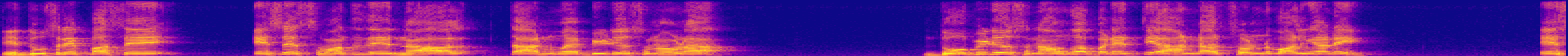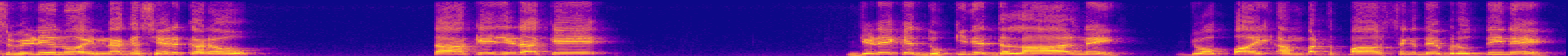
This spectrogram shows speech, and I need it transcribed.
ਤੇ ਦੂਸਰੇ ਪਾਸੇ ਇਸੇ ਸੰਬੰਧ ਦੇ ਨਾਲ ਤੁਹਾਨੂੰ ਇਹ ਵੀਡੀਓ ਸੁਣਾਉਣਾ, ਦੋ ਵੀਡੀਓ ਸੁਣਾਉਂਗਾ ਬੜੇ ਧਿਆਨ ਨਾਲ ਸੁਣਨ ਵਾਲੀਆਂ ਨੇ। ਇਸ ਵੀਡੀਓ ਨੂੰ ਇੰਨਾ ਕਿ ਸ਼ੇਅਰ ਕਰੋ ਤਾਂ ਕਿ ਜਿਹੜਾ ਕਿ ਜਿਹੜੇ ਕਿ ਦੁੱਕੀ ਦੇ ਦਲਾਲ ਨੇ, ਜੋ ਭਾਈ ਅੰਮ੍ਰਿਤਪਾਲ ਸਿੰਘ ਦੇ ਵਿਰੋਧੀ ਨੇ,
